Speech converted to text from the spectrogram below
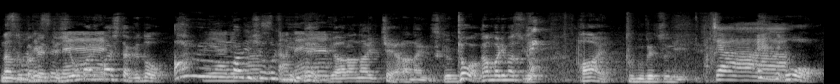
謎かけって広まりましたけど、あんまり正直にね。やらないっちゃやらないんですけど今日は頑張りますよ。はい、特別に。じゃあ。お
